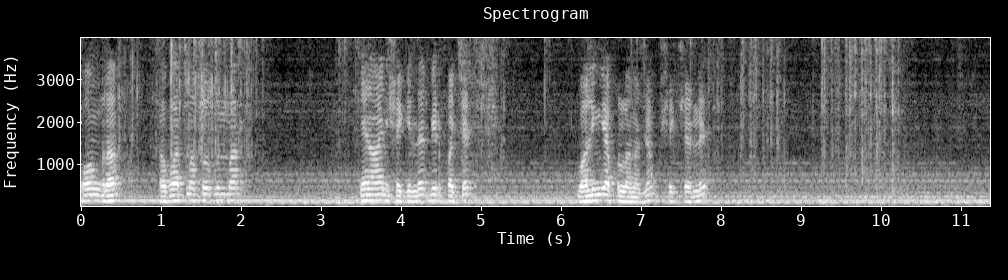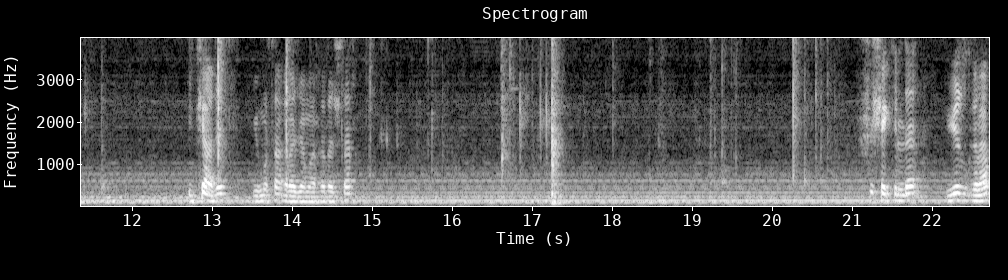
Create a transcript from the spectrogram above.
10 gram kabartma tozum var. Yine aynı şekilde bir paket vanilya kullanacağım şekerli. 2 adet yumurta kıracağım arkadaşlar. Şu şekilde 100 gram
